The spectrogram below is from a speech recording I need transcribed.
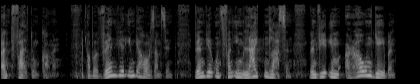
Entfaltung kommen. Aber wenn wir ihm gehorsam sind, wenn wir uns von ihm leiten lassen, wenn wir ihm Raum geben,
